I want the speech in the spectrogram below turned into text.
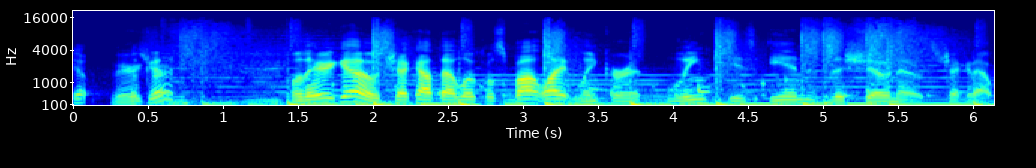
Yep. Very good. right. Well, there you go. Check out that local spotlight. Link, or, link is in the show notes. Check it out.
